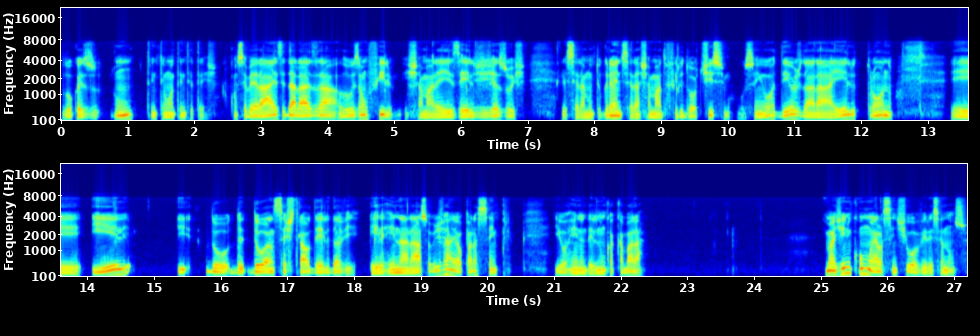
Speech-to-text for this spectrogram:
Lucas 1, 31 a 33. Conceberás e darás à luz a um filho, e chamareis ele de Jesus. Ele será muito grande, será chamado Filho do Altíssimo. O Senhor Deus dará a ele o trono, e, e ele e do, do ancestral dele, Davi. Ele reinará sobre Israel para sempre, e o reino dele nunca acabará. Imagine como ela sentiu ouvir esse anúncio.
